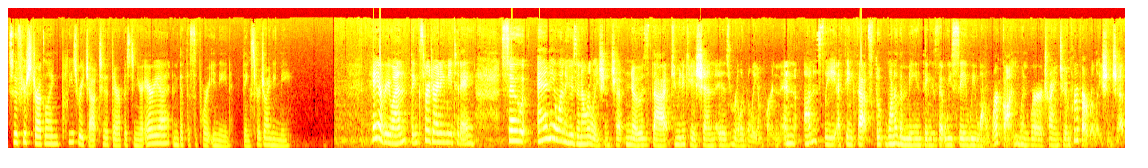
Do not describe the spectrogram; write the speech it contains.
So if you're struggling, please reach out to a therapist in your area and get the support you need. Thanks for joining me. Hey everyone, thanks for joining me today. So, anyone who's in a relationship knows that communication is really, really important. And honestly, I think that's the one of the main things that we say we want to work on when we're trying to improve our relationship.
